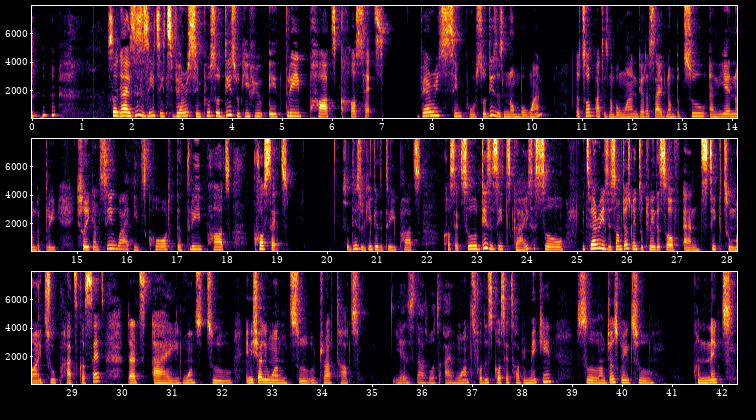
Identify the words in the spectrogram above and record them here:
So guys this is it. It's very simple. So this will give you a three part corset very simple. So this is number one. The top part is number one, the other side number two, and here number three. So you can see why it's called the three part corset. So this will give you the three parts corset. So this is it guys. So it's very easy. So I'm just going to clean this off and stick to my two parts corset that I want to initially want to draft out yes that's what i want for this corset i'll be making. So i'm just going to connect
